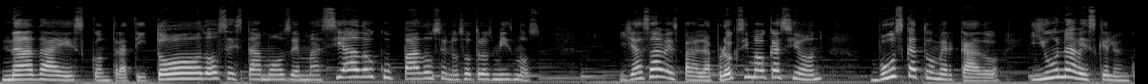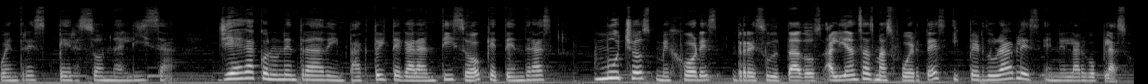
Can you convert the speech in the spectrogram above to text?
Nada es contra ti. Todos estamos demasiado ocupados en nosotros mismos. Y ya sabes, para la próxima ocasión, busca tu mercado y una vez que lo encuentres, personaliza. Llega con una entrada de impacto y te garantizo que tendrás muchos mejores resultados, alianzas más fuertes y perdurables en el largo plazo.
